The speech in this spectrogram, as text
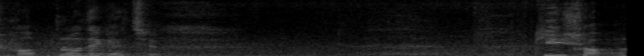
স্বপ্ন দেখেছ? কি স্বপ্ন?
